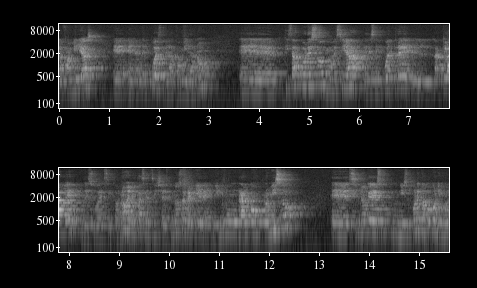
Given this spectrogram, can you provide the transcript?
las familias en el después de la comida. ¿no? Eh, quizás por eso, como decía, eh, se encuentre el, la clave de su éxito, ¿no? en esta sencillez. No se requiere ningún gran compromiso, eh, sino que su, ni supone tampoco ningún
